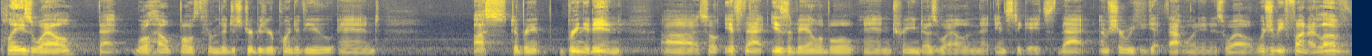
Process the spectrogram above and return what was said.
plays well, that will help both from the distributor point of view and us to bring it, bring it in. Uh, so if that is available and Train does well and that instigates that, I'm sure we could get that one in as well, which would be fun. I love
